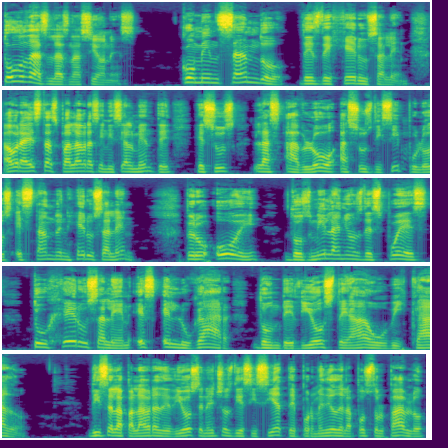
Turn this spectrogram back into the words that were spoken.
todas las naciones comenzando desde Jerusalén. Ahora, estas palabras inicialmente Jesús las habló a sus discípulos estando en Jerusalén. Pero hoy, dos mil años después, tu Jerusalén es el lugar donde Dios te ha ubicado. Dice la palabra de Dios en Hechos 17 por medio del apóstol Pablo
